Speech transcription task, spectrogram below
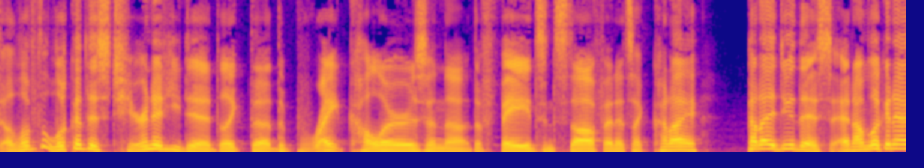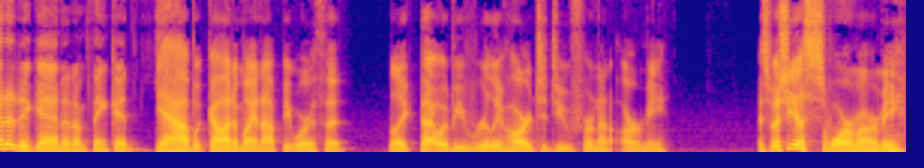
I love the look of this Tyranid he did, like the the bright colors and the the fades and stuff. And it's like, could I could I do this? And I'm looking at it again, and I'm thinking, yeah, but God, it might not be worth it. Like that would be really hard to do for an army, especially a swarm army.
